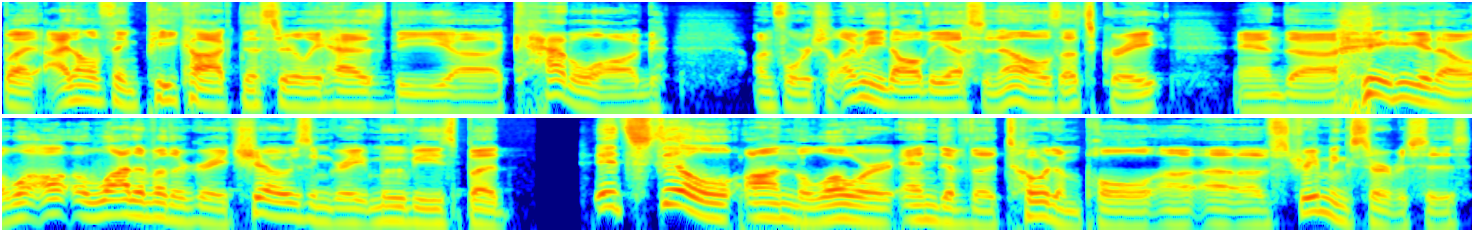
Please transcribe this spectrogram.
but I don't think Peacock necessarily has the uh, catalog. Unfortunately, I mean, all the SNLs, that's great, and uh, you know, a lot of other great shows and great movies, but it's still on the lower end of the totem pole uh, uh of streaming services.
